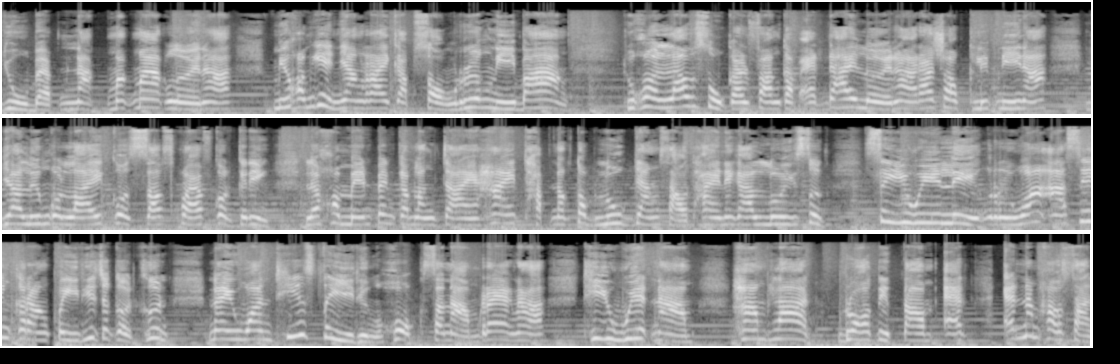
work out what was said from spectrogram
อยู่แบบหนักมากๆเลยนะคะ มีความคิดเห็นอย่างไรกับ 2 เรื่องนี้บ้าง ทุกคนเล่าสู่กันฟังกับแอดได้เลยนะคะ ถ้าชอบคลิปนี้นะ อย่าลืมกดไลค์กด subscribe กดกระดิ่ง และคอมเมนต์เป็นกำลังใจให้ทัพนักตบลูกยางสาวไทยในการลุยศึกซีวีลีกหรือว่าอาเซียนกลางปีที่จะเกิดขึ้นในวันที่ 4-6 สนามแรกนะคะ ที่เวียดนามห้ามพลาด รอติดตามแอดแอดนำข่าวสาร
